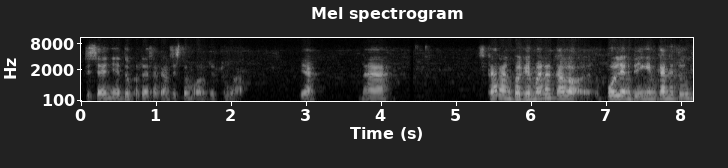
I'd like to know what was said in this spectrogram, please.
desainnya itu berdasarkan sistem order 2. Ya. Nah, sekarang bagaimana kalau pol yang diinginkan itu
